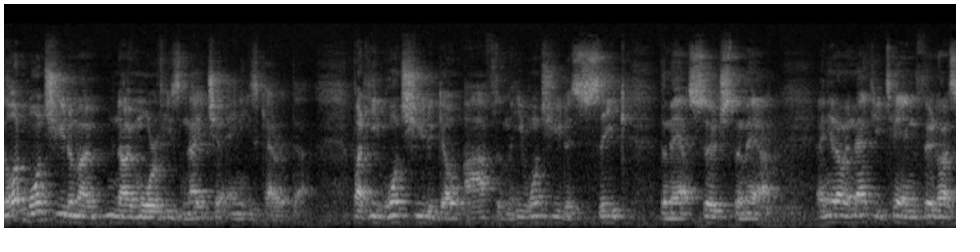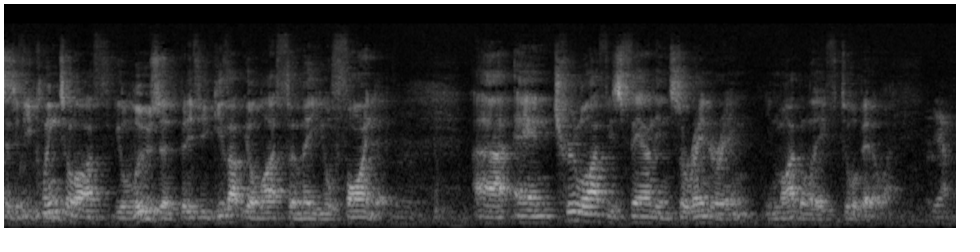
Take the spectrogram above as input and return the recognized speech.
God wants you to mo- know more of his nature and his character, but he wants you to go after them. He wants you to seek them out, search them out. And you know, in Matthew 10, 39 it says, If you cling to life, you'll lose it, but if you give up your life for me, you'll find it. Uh, and true life is found in surrendering, in my belief, to a better way. Yeah.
